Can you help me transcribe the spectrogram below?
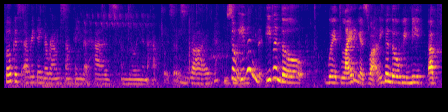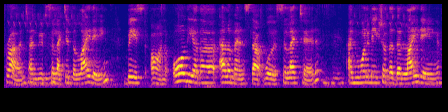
focus everything around something that has a million and a half choices. Right. Mm-hmm. So even even though with lighting as well, even though we meet up front and we've mm-hmm. selected the lighting based on all the other elements that were selected, mm-hmm. and we want to make sure that the lighting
